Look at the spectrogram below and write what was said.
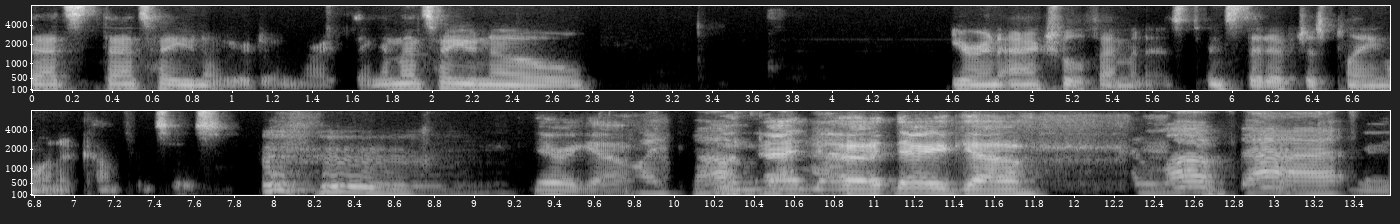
That's that's how you know you're doing the right thing, and that's how you know you're an actual feminist instead of just playing one at conferences. Mhm. There we go. I love On that that. note, there you go. I love that. Yeah,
